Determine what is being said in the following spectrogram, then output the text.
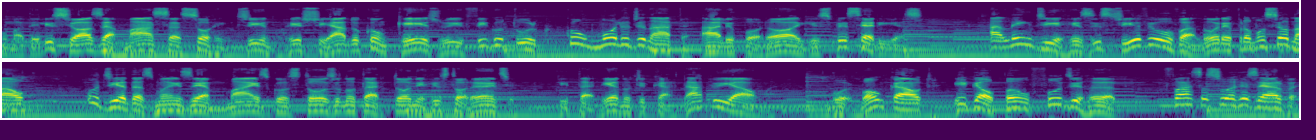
Uma deliciosa massa sorrentino recheado com queijo e figo turco, com molho de nata, alho poró e especiarias. Além de irresistível, o valor é promocional. O Dia das Mães é mais gostoso no Tartone Restaurante, italiano de cardápio e alma. Bourbon Country e Galpão Food Hub. Faça sua reserva.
